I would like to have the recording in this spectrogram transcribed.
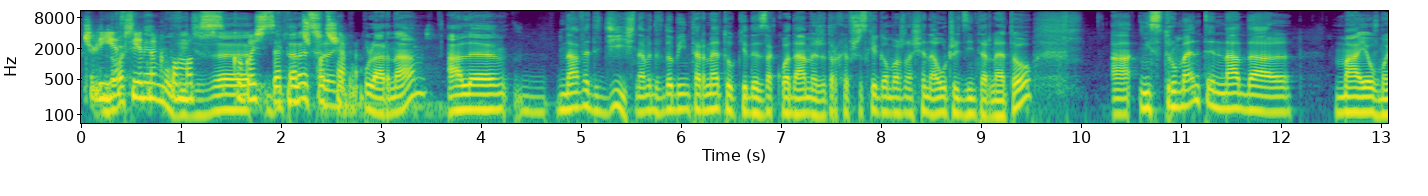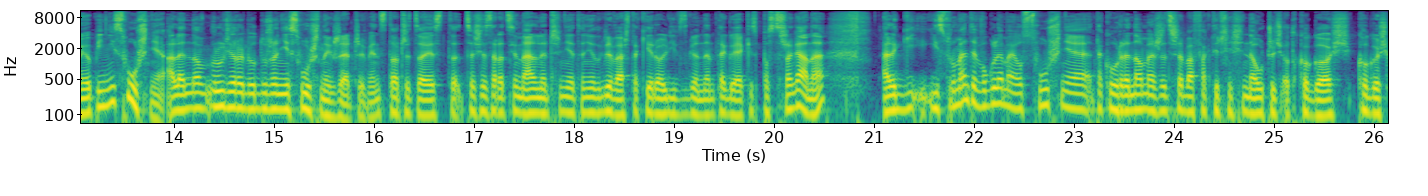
Czyli No jest jednak miałem pomoc mówić, że kogoś z zewnątrz jest potrzebna. popularna, ale nawet dziś, nawet w dobie internetu, kiedy zakładamy, że trochę wszystkiego można się nauczyć z internetu, a instrumenty nadal mają, w mojej opinii, słusznie, ale no, ludzie robią dużo niesłusznych rzeczy, więc to, czy co jest, coś jest racjonalne, czy nie, to nie odgrywasz takiej roli względem tego, jak jest postrzegane, ale instrumenty w ogóle mają słusznie taką renomę, że trzeba faktycznie się nauczyć od kogoś, kogoś,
